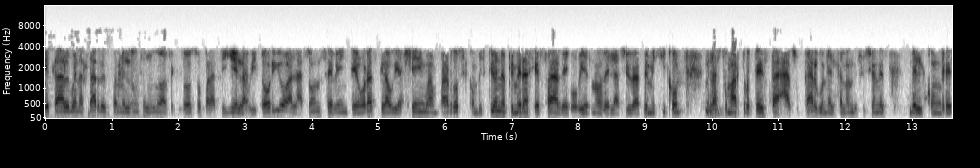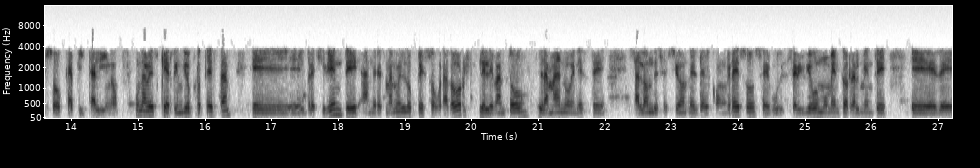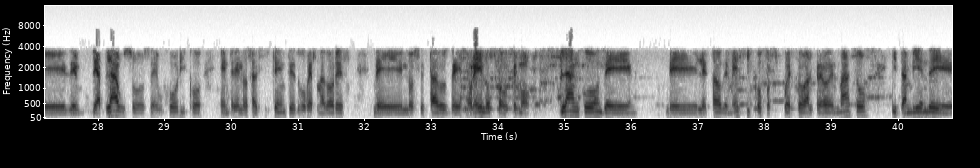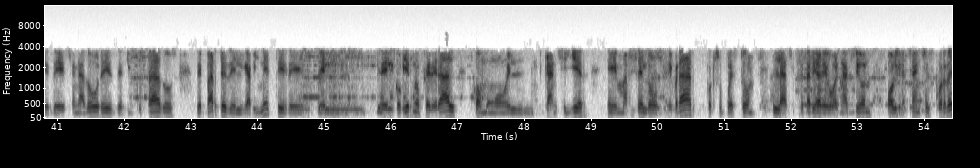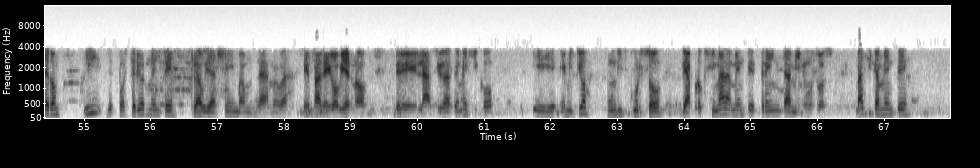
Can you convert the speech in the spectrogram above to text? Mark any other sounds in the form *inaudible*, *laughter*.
¿Qué tal? Buenas tardes, Pamela. Un saludo afectuoso para ti y el auditorio. A las 11.20 horas, Claudia Sheinbaum Pardo se convirtió en la primera jefa de gobierno de la Ciudad de México tras tomar protesta a su cargo en el Salón de Sesiones del Congreso Capitalino. Una vez que rindió protesta, eh, el presidente Andrés Manuel López Obrador le levantó la mano en este salón de sesiones del Congreso. Se, vivió un momento realmente eh, de, aplausos, eufórico, entre los asistentes gobernadores de los estados de Morelos, Cuauhtémoc Blanco, de del Estado de México, por supuesto Alfredo del Mazo, y también de, de senadores, de diputados, de parte del gabinete del, del gobierno federal, como el canciller eh, Marcelo Ebrard, por supuesto la secretaria de Gobernación Olga Sánchez Cordero y posteriormente Claudia Sheinbaum, la nueva jefa de gobierno de la Ciudad de México, emitió un discurso de aproximadamente 30 minutos. Básicamente,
